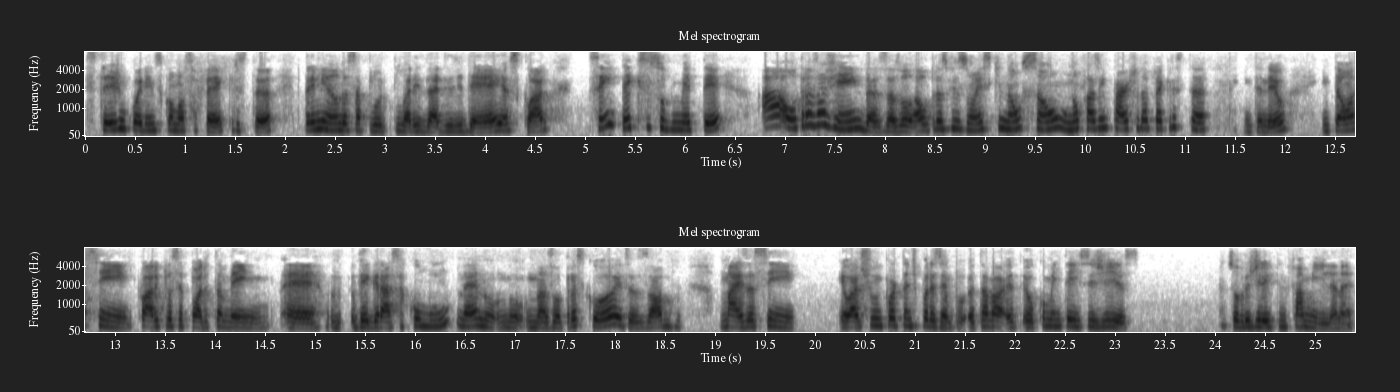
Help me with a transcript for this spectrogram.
estejam coerentes com a nossa fé cristã, premiando essa pluralidade de ideias, claro, sem ter que se submeter a outras agendas, a outras visões que não são, não fazem parte da fé cristã, entendeu? Então, assim, claro que você pode também é, ver graça comum, né, no, no, nas outras coisas, óbvio, mas, assim, eu acho importante, por exemplo, eu, tava, eu, eu comentei esses dias sobre o direito de família, né?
